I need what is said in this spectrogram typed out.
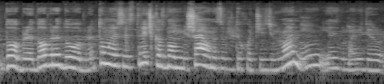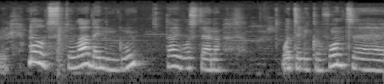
Добре, добре, добре. То моя сестричка знову мішає, вона завжди хоче зі мною, ну я знімаю відеоролик. Ну, тут стола, dining room та його сцена. Оце мікрофон, це,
